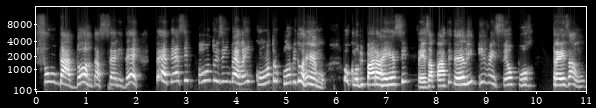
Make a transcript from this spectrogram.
fundador da Série D, perdesse pontos em Belém contra o Clube do Remo. O Clube Paraense fez a parte dele e venceu por 3 a 1.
